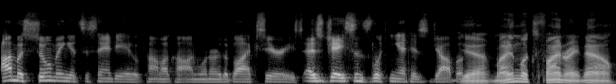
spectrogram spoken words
I'm assuming it's the San Diego Comic Con one or the Black Series. As Jason's looking at his Jabba. Yeah, mine looks fine right now.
